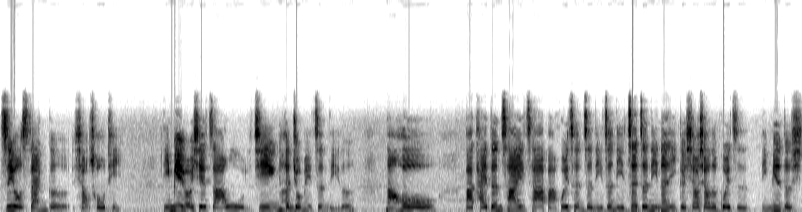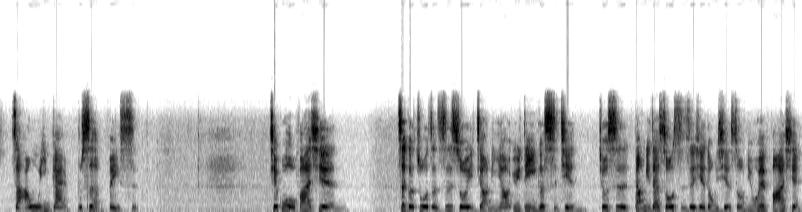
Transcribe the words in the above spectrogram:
只有三个小抽屉，里面有一些杂物已经很久没整理了。然后把台灯擦一擦，把灰尘整理整理，再整理那一个小小的柜子里面的杂物，应该不是很费事。结果我发现，这个作者之所以叫你要预定一个时间，就是当你在收拾这些东西的时候，你会发现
